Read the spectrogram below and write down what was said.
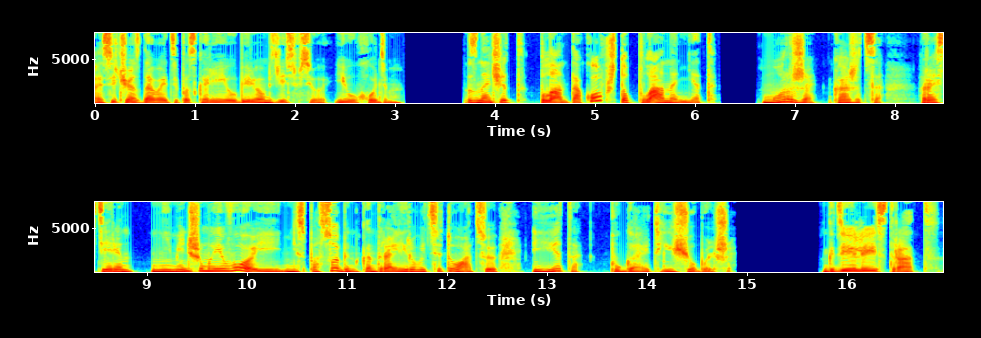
А сейчас давайте поскорее уберем здесь все и уходим. Значит, план таков, что плана нет. Мор же, кажется, растерян не меньше моего и не способен контролировать ситуацию, и это пугает еще больше. «Где Лейстрат?»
